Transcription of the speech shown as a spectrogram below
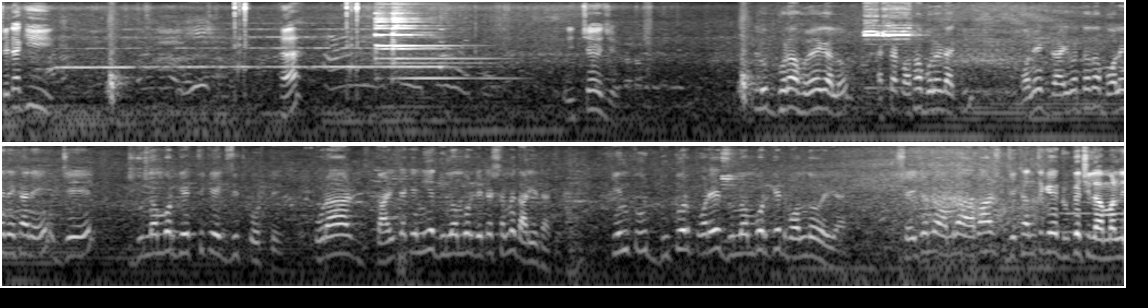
সেটা কি? হ্যাঁ? ইচ্ছা হয়েছে। লুপ ঘোরা হয়ে গেল। একটা কথা বলে রাখি, অনেক ড্রাইভার দাদা বলেন এখানে যে দু নম্বর গেট থেকে এক্সিট করতে। ওরা গাড়িটাকে নিয়ে দু নম্বর গেটের সামনে দাঁড়িয়ে থাকে। কিন্তু দুটোর পরে দু নম্বর গেট বন্ধ হয়ে যায়। সেই জন্য আমরা আবার যেখান থেকে ঢুকেছিলাম মানে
